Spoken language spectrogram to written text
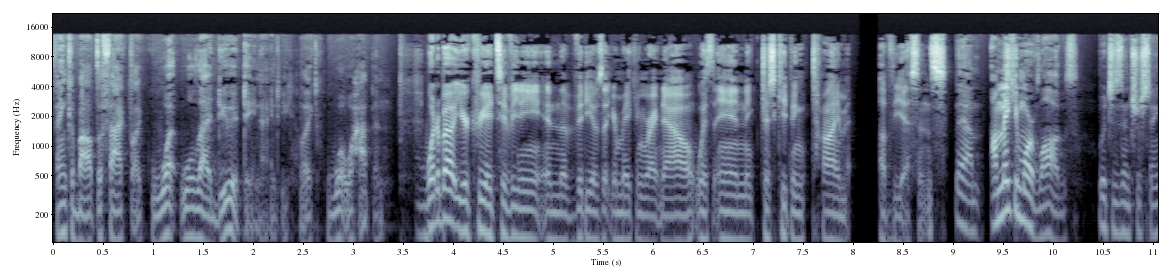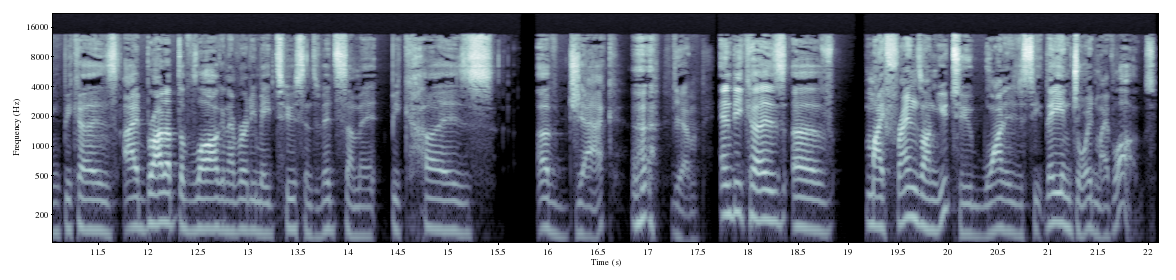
think about the fact like what will that do at day ninety? Like what will happen? What about your creativity in the videos that you're making right now within just keeping time of the essence? Yeah, I'm making more vlogs, which is interesting because I brought up the vlog and I've already made two since Vid Summit because of Jack. yeah. And because of my friends on YouTube wanted to see they enjoyed my vlogs,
